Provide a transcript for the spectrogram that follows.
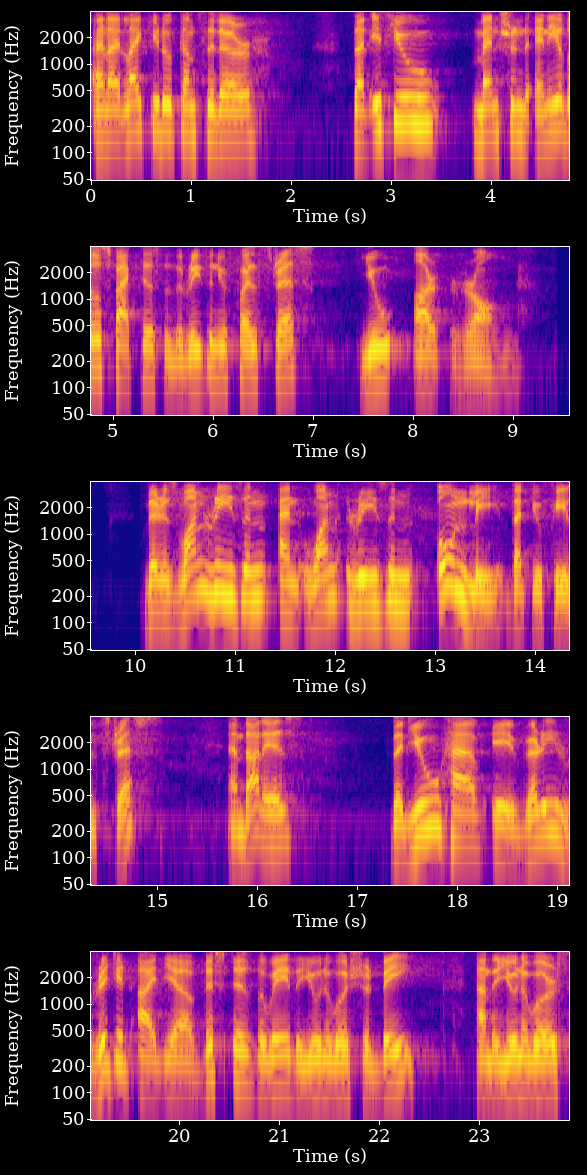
and I'd like you to consider that if you mentioned any of those factors as the reason you felt stress, you are wrong. There is one reason and one reason only that you feel stress, and that is that you have a very rigid idea of this is the way the universe should be, and the universe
